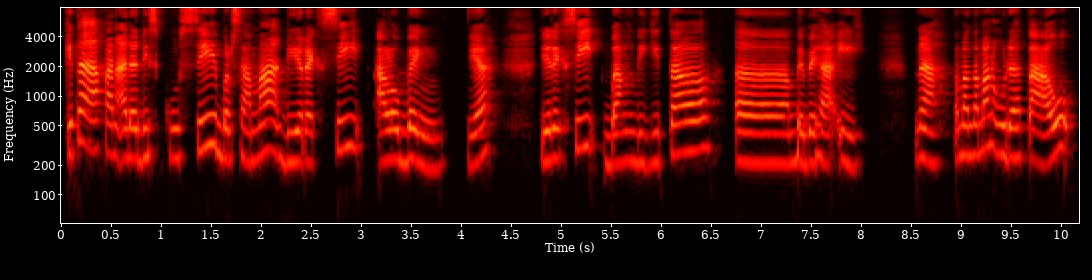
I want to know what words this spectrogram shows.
Kita akan ada diskusi bersama direksi Alobank ya. Direksi Bank Digital um, BBHI Nah, teman-teman udah tahu,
